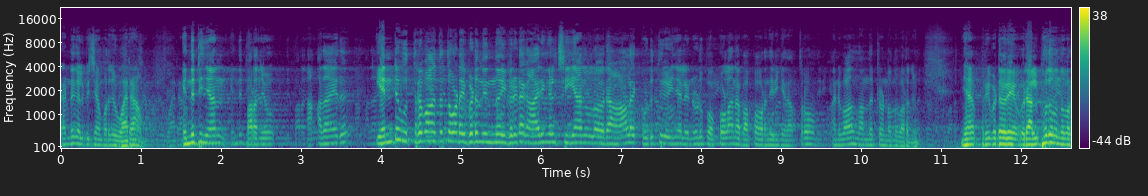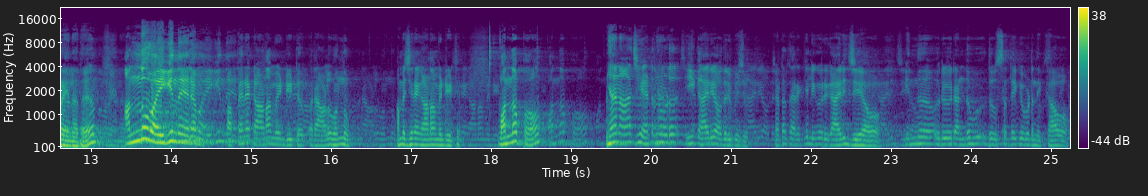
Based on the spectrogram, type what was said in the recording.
രണ്ടും കൽപ്പിച്ച് ഞാൻ പറഞ്ഞു വരാം. എന്നിട്ട് ഞാൻ പറഞ്ഞു അതായത് എന്റെ ഉത്തരവാദിത്തത്തോടെ ഇവിടെ നിന്ന് ഇവരുടെ കാര്യങ്ങൾ ചെയ്യാനുള്ള ഒരാളെ കൊടുത്തു കഴിഞ്ഞാൽ എന്നോട് പൊക്കോളാനാ പപ്പ പറഞ്ഞിരിക്കുന്നത്. അത്രയും അനുവാദം തന്നിട്ടുണ്ടെന്ന് പറഞ്ഞു. ഞാൻ പ്രിയപ്പെട്ടവരെ ഒരു അത്ഭുതം എന്ന് പറയുന്നത് അന്ന് വൈകുന്നേരം പപ്പനെ കാണാൻ വേണ്ടിയിട്ട് ഒരാൾ വന്നു. അമ്മച്ചിനെ കാണാൻ വേണ്ടിയിട്ട്. വന്നപ്പോ ഞാൻ ആ ചേട്ടനോട് ഈ കാര്യം അവതരിപ്പിച്ചു. ചേട്ടാ തിരക്കില്ലെങ്കിൽ ഒരു കാര്യം ചെയ്യാവോ? ഇന്ന് ഒരു രണ്ട് ദിവസത്തേക്ക് ഇവിടെ നിൽക്കാവോ?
